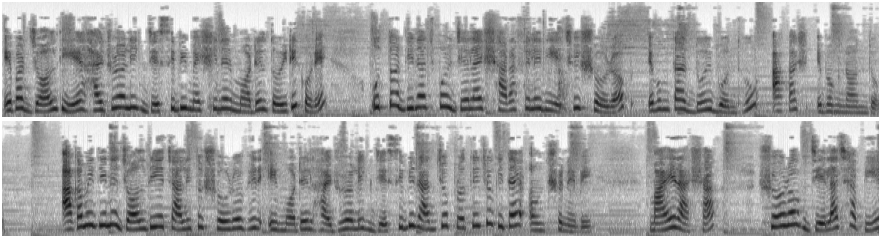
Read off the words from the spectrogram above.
এবার জল দিয়ে হাইড্রোলিক জেসিবি মেশিনের মডেল তৈরি করে উত্তর দিনাজপুর জেলায় সারা ফেলে দিয়েছে সৌরভ এবং তার দুই বন্ধু, আকাশ এবং নন্দ। আগামী দিনে জল দিয়ে চালিত সৌরভের এই মডেল হাইড্রোলিক জেসিবি রাজ্য প্রতিযোগিতায় অংশ নেবে। মায়ের আশা, সৌরভ জেলা ছাপিয়ে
